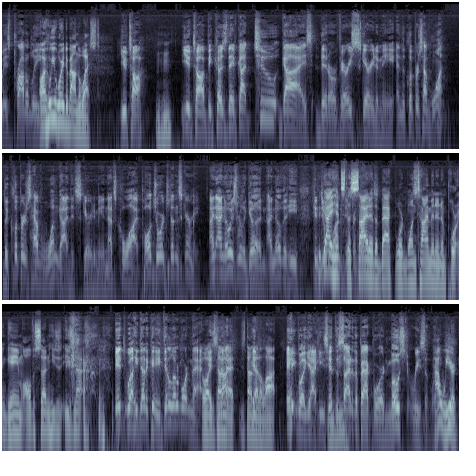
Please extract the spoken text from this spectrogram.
is probably who are you worried about in the West? Utah. Mm-hmm. Utah, because they've got two guys that are very scary to me, and the Clippers have one. The Clippers have one guy that's scary to me, and that's Kawhi. Paul George doesn't scare me. I, I know he's really good. I know that he can The do. guy a lot hits the side of the backboard one time in an important game. All of a sudden, he's he's not. It well, he did. A, he did a little more than that. well, he's It's done not- that. He's done it- that a lot. it- well, yeah, he's hit the mm-hmm. side of the backboard most recently. How weird.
